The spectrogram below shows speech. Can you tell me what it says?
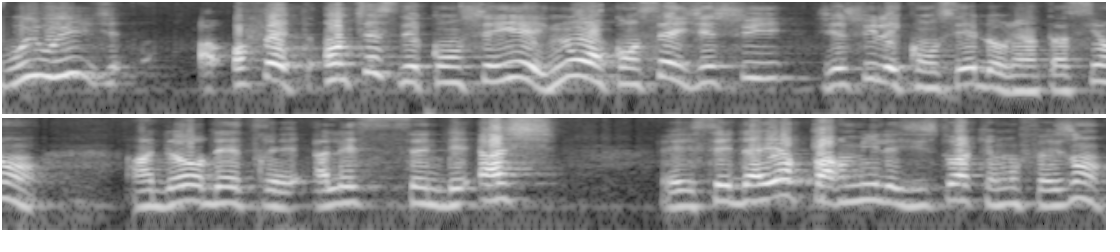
oui. oui en fait, on cesse de conseiller. Nous, on conseille. Je suis, je suis le conseiller d'orientation en dehors d'être à l'SNDH. C'est d'ailleurs parmi les histoires que nous faisons.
